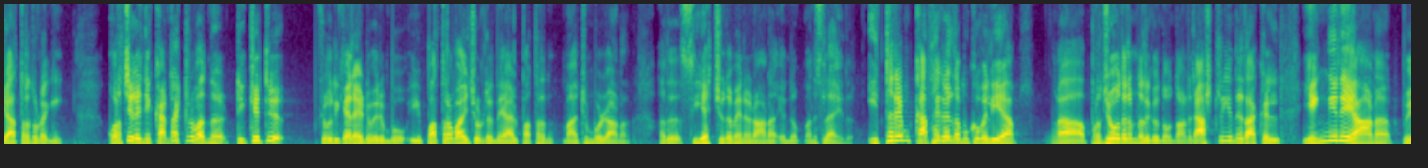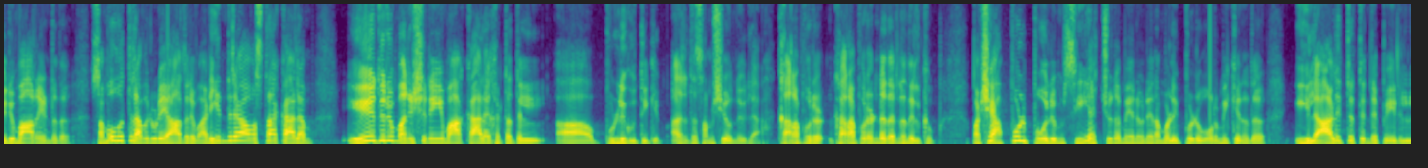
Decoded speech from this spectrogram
യാത്ര തുടങ്ങി. കുറച്ച് കഴിഞ്ഞ് കണ്ടക്ടർ വന്ന് ടിക്കറ്റ് ചോദിക്കാനായിട്ട് വരുമ്പോൾ ഈ പത്രം വായിച്ചുകൊണ്ടിരുന്നയാൾ പത്രം മാറ്റുമ്പോഴാണ് അത് സി അച്യുതമേനോനാണ് എന്ന് മനസ്സിലായത്. ഇത്തരം കഥകൾ നമുക്ക് വലിയ പ്രചോദനം നൽകുന്ന ഒന്നാണ്. രാഷ്ട്രീയ നേതാക്കൾ എങ്ങനെയാണ് പെരുമാറേണ്ടത്? സമൂഹത്തിൽ അവരുടെ ആദരവ് അടിയന്തരാവസ്ഥാക്കാലം ഏതൊരു മനുഷ്യനെയും ആ കാലഘട്ടത്തിൽ പുള്ളി കുത്തിക്കും. അതിനകത്ത് സംശയമൊന്നുമില്ല. കറ പുര കറ പുരണ്ട് തന്നെ നിൽക്കും. പക്ഷേ അപ്പോൾ പോലും സി. അച്യുതമേനോനെ നമ്മൾ ഇപ്പോഴും ഓർമ്മിക്കുന്നത് ഈ ലാളിത്യത്തിന്റെ പേരിൽ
